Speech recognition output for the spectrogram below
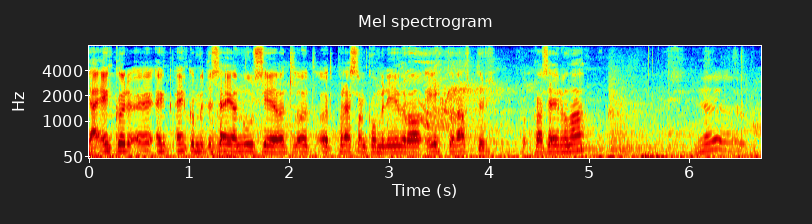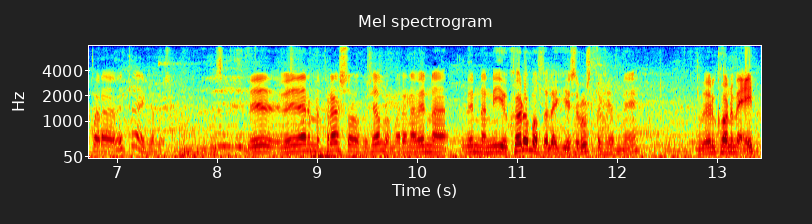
já, einhver, ein, einhver myndi segja að nú sé öll, öll, öll pressan komin yfir á ykkur aftur. Hvað segir um það? Ég bara veit það ekki alveg, sko. Þú Við, við erum með press á okkur sjálfum að reyna að vinna, vinna nýju köruboltalegi í þessar úslakefni og við erum konum með einn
